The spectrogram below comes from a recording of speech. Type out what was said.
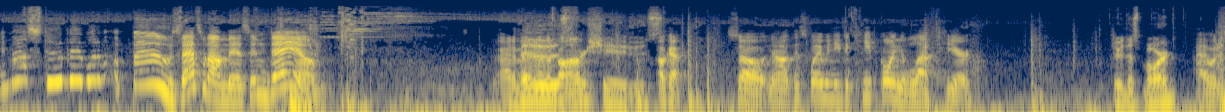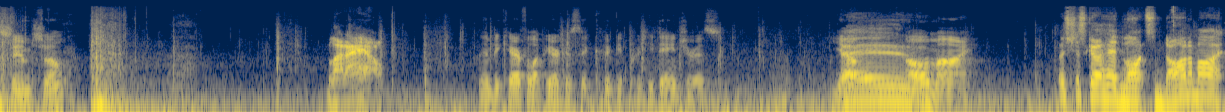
Am I stupid? What am I? Booze. That's what I'm missing. Damn. All right, I made another bomb. for shoes. Okay. So now this way we need to keep going left here. Through this board. I would assume so. Blood out. And then be careful up here because it could get pretty dangerous. Yep. Oh. Oh my. Let's just go ahead and light some dynamite.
